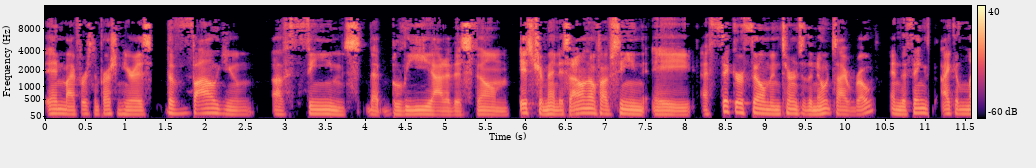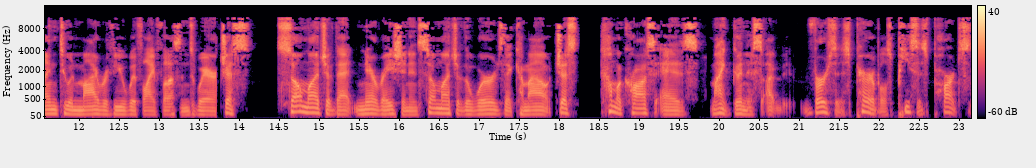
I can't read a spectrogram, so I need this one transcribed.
in my first impression here is the volume of themes that bleed out of this film is tremendous. I don't know if I've seen a, a thicker film in terms of the notes I wrote and the things I can lend to in my review with life lessons where just so much of that narration and so much of the words that come out just come across as my goodness, uh, verses, parables, pieces, parts,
